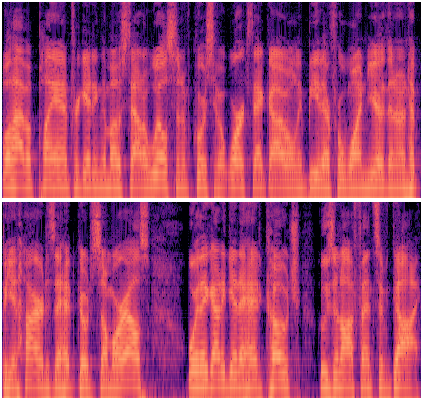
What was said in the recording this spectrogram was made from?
will have a plan for getting the most out of Wilson. Of course, if it works, that guy will only be there for one year, then end up being hired as a head coach somewhere else. Or they got to get a head coach who's an offensive guy.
